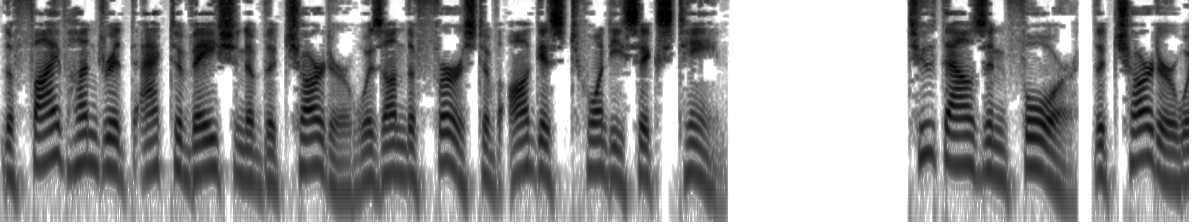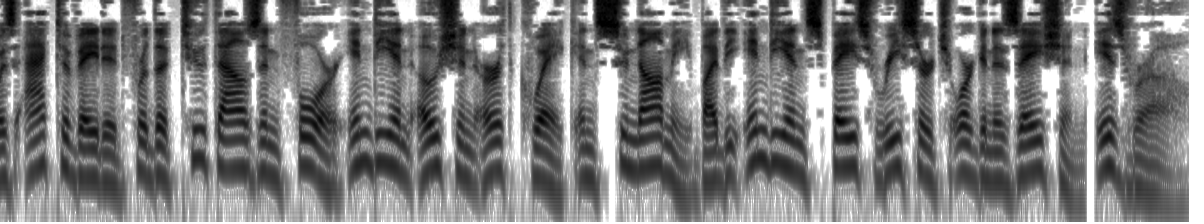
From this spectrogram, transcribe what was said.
The 500th activation of the charter was on the 1st of August 2016. 2004, the charter was activated for the 2004 Indian Ocean earthquake and tsunami by the Indian Space Research Organisation (ISRO).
